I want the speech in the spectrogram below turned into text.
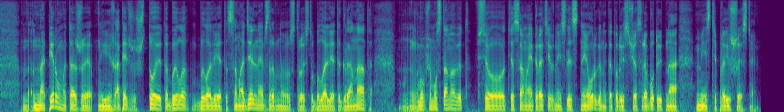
на первом этаже. И опять же, что это было? Было ли это самодельное взрывное устройство? Была ли это граната? В общем, установят все те самые оперативные следственные органы, которые сейчас работают на месте происшествия.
